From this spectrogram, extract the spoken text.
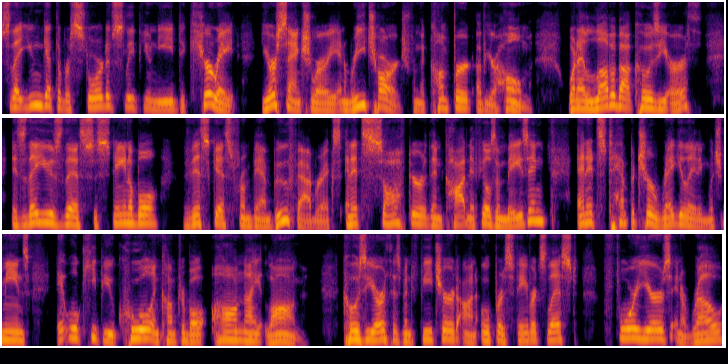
so that you can get the restorative sleep you need to curate your sanctuary and recharge from the comfort of your home. What I love about Cozy Earth is they use this sustainable, viscose from bamboo fabrics and it's softer than cotton. It feels amazing and it's temperature regulating, which means it will keep you cool and comfortable all night long. Cozy Earth has been featured on Oprah's favorites list four years in a row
